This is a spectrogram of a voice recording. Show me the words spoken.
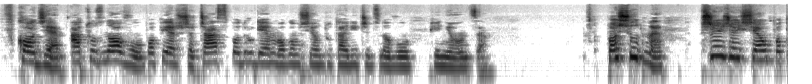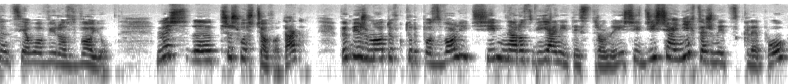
w kodzie. A tu znowu, po pierwsze czas, po drugie mogą się tutaj liczyć znowu pieniądze. Po siódme, Przyjrzyj się potencjałowi rozwoju. Myśl e, przyszłościowo, tak? Wybierz motyw, który pozwoli Ci na rozwijanie tej strony. Jeśli dzisiaj nie chcesz mieć sklepu,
